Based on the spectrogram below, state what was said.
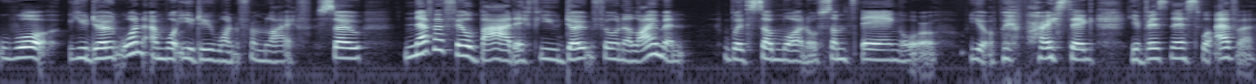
what you don't want and what you do want from life. So never feel bad if you don't feel in alignment with someone or something or your pricing, your business, whatever.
